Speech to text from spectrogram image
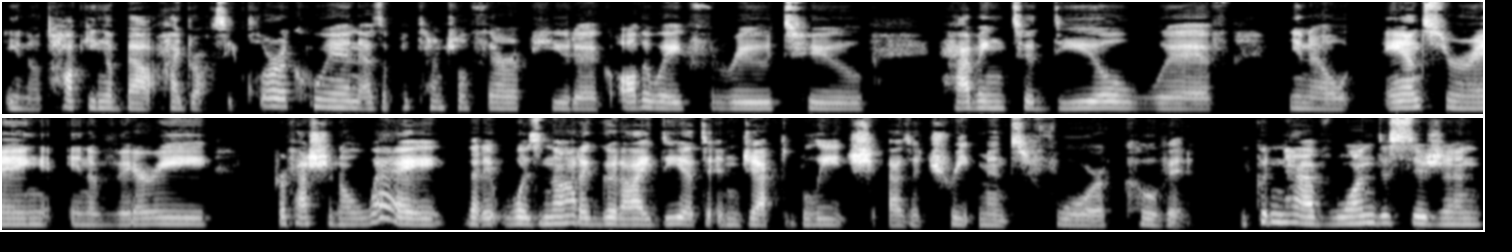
you know talking about hydroxychloroquine as a potential therapeutic all the way through to having to deal with you know answering in a very professional way that it was not a good idea to inject bleach as a treatment for covid. We couldn't have one decision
